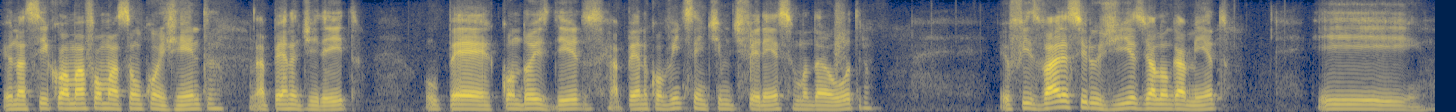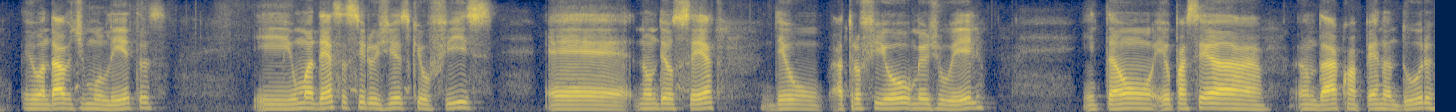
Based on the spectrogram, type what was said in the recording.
Eu nasci com uma formação congênita na perna direita, o pé com dois dedos, a perna com 20 centímetros de diferença uma da outra. Eu fiz várias cirurgias de alongamento e eu andava de muletas e uma dessas cirurgias que eu fiz é, não deu certo, deu atrofiou o meu joelho. Então eu passei a andar com a perna dura,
